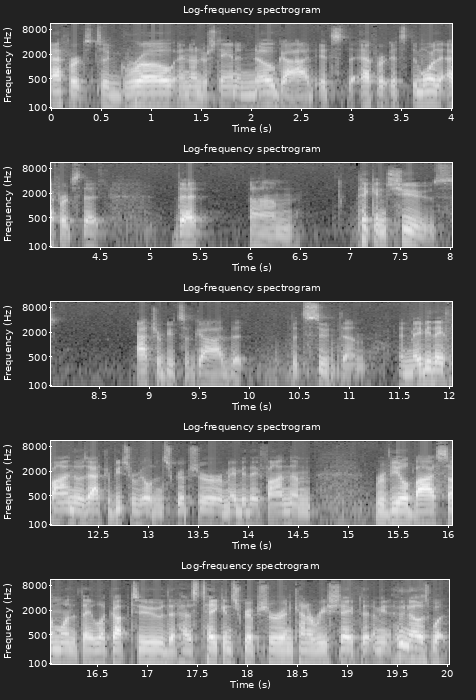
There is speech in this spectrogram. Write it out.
efforts to grow and understand and know God. It's the effort. It's the more the efforts that that um, pick and choose attributes of God that that suit them. And maybe they find those attributes revealed in Scripture, or maybe they find them revealed by someone that they look up to that has taken Scripture and kind of reshaped it. I mean, who knows what,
